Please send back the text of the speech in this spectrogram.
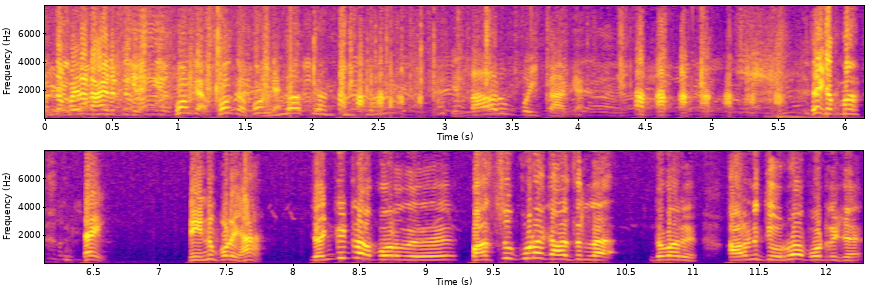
இந்த பையனை நான் போங்க போங்க போங்க. எல்லாரும் போயிட்டாங்க. நீ இன்னும் போலையா? எங்கிட்டா போறது? பஸ் கூட காசு இல்ல. இந்த பாரு அறுநூத்தி ஒரு ரூபா போட்டிருக்கேன்.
